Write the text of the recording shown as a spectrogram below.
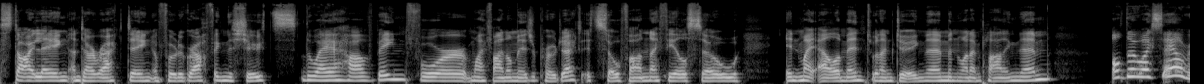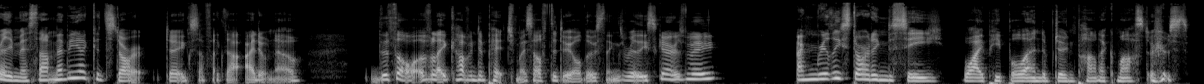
styling and directing and photographing the shoots the way I have been for my final major project. It's so fun. I feel so in my element when I'm doing them and when I'm planning them. Although I say I'll really miss that. Maybe I could start doing stuff like that. I don't know. The thought of like having to pitch myself to do all those things really scares me. I'm really starting to see why people end up doing panic masters,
